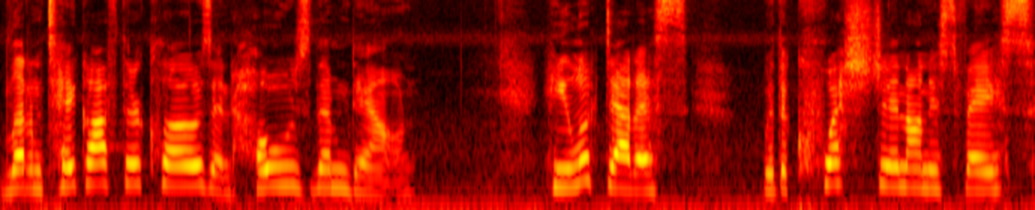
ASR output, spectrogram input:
Let them take off their clothes and hose them down. He looked at us with a question on his face.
